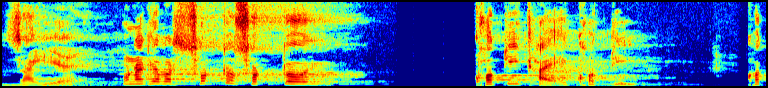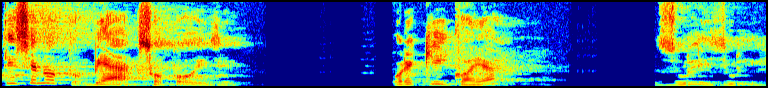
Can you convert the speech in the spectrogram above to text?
যাইয়ে ওনাকে আবার ছোট্ট ছোট্ট ক্ষতি থায় ক্ষতি। ক্ষতি ছিল তো ব্যাগ ছোট ওই যে। ওরে কি কয়া জুলি জুলি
